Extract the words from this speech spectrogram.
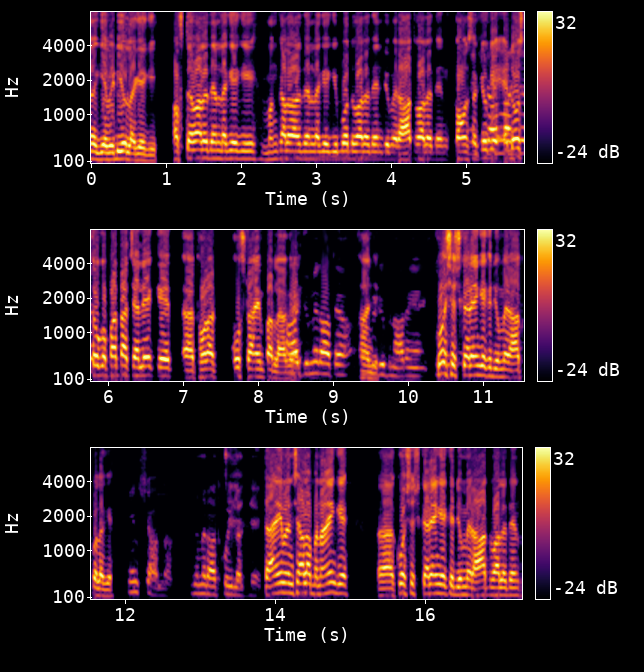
ये वीडियो लगेगी। हफ़्ते वाले दिन लगेगी मंगल वाले दिन लगेगी बुध वाले दिन जुमेरात वाले दिन कौन सा? क्योंकि दोस्तों को पता चले कि थोड़ा उस टाइम पर लगे जुमेरात हाँ जी। बना रहे हैं। कोशिश करेंगे कि जुमेरात को लगे। इनशाला जुमेरात को ही लग जाए। टाइम इनशाला बनाएँगे। कोशिश करेंगे कि जुमेरात वाले दिन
